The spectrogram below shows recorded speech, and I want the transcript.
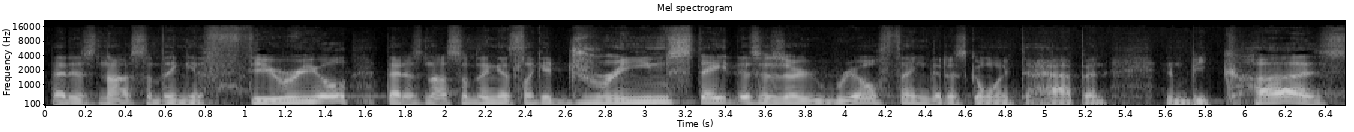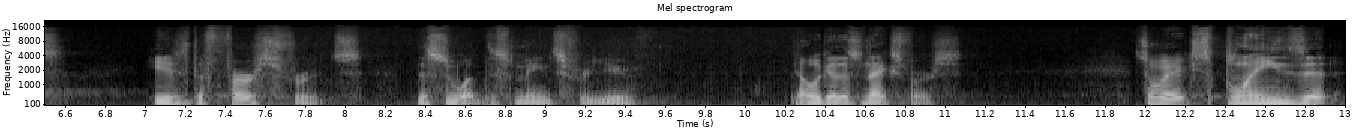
That is not something ethereal. That is not something that's like a dream state. This is a real thing that is going to happen. And because he is the first fruits, this is what this means for you. Now look at this next verse. So he explains it.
